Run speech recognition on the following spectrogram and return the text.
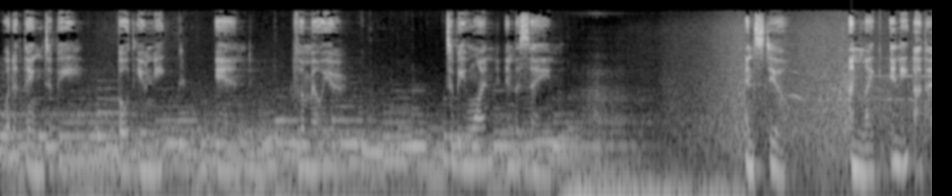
What a thing to be, both unique and familiar. To be one and the same. And still unlike any other.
